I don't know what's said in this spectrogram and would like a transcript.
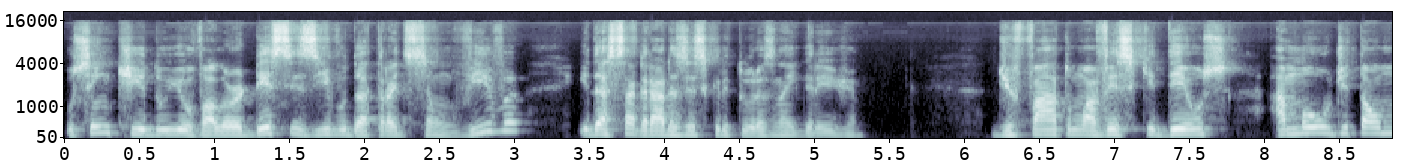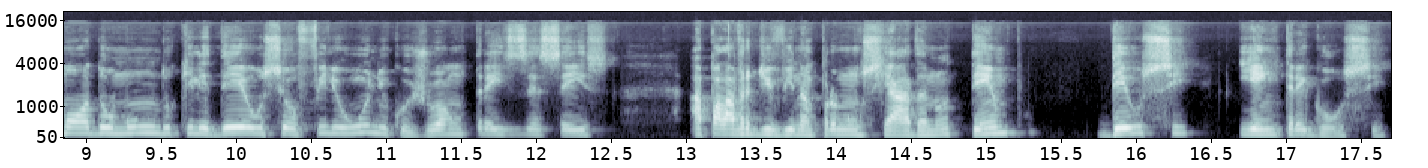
o sentido e o valor decisivo da tradição viva e das Sagradas Escrituras na Igreja. De fato, uma vez que Deus amou de tal modo o mundo que lhe deu o seu Filho único, João 3,16. A palavra divina pronunciada no tempo deu-se e entregou-se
